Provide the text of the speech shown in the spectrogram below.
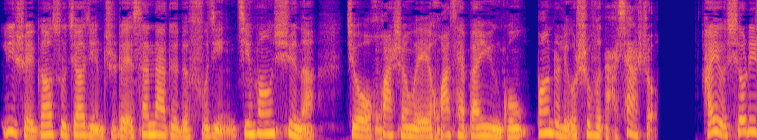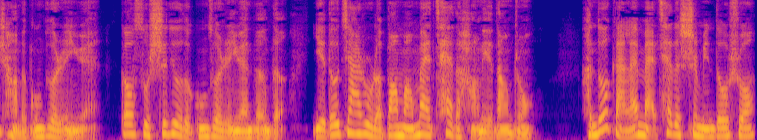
丽水高速交警支队三大队的辅警金方旭呢，就化身为花菜搬运工，帮着刘师傅打下手。还有修理厂的工作人员、高速施救的工作人员等等，也都加入了帮忙卖菜的行列当中。很多赶来买菜的市民都说，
